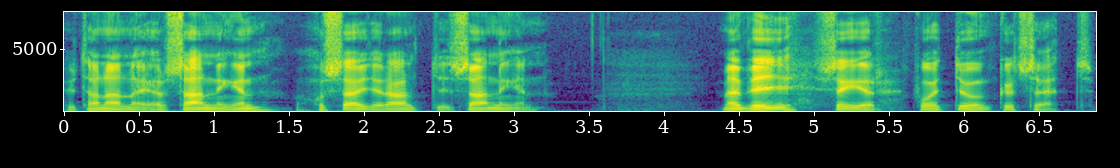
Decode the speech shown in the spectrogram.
utan han är sanningen och säger alltid sanningen. Men vi ser på ett dunkelt sätt.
